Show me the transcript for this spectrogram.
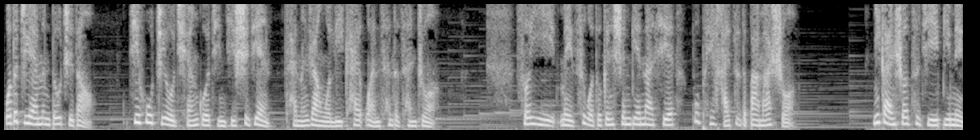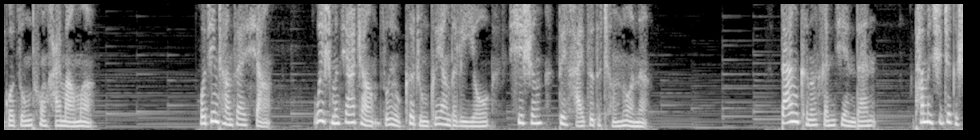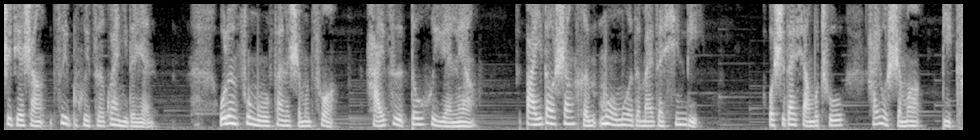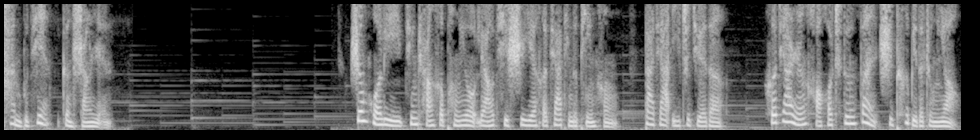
我的职员们都知道。”几乎只有全国紧急事件才能让我离开晚餐的餐桌，所以每次我都跟身边那些不陪孩子的爸妈说：“你敢说自己比美国总统还忙吗？”我经常在想，为什么家长总有各种各样的理由牺牲对孩子的承诺呢？答案可能很简单，他们是这个世界上最不会责怪你的人，无论父母犯了什么错。孩子都会原谅，把一道伤痕默默的埋在心里。我实在想不出还有什么比看不见更伤人。生活里经常和朋友聊起事业和家庭的平衡，大家一致觉得和家人好好吃顿饭是特别的重要。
